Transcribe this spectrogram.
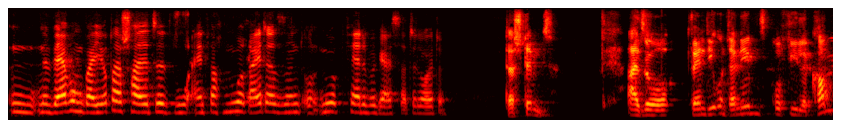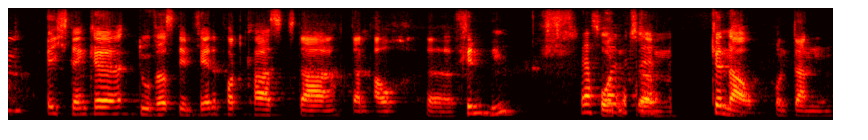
eine Werbung bei Jutta schaltet, wo einfach nur Reiter sind und nur pferdebegeisterte Leute. Das stimmt. Also, wenn die Unternehmensprofile kommen, ich denke, du wirst den Pferdepodcast da dann auch äh, finden. Das und. Ähm, genau. Und dann,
